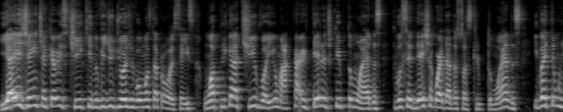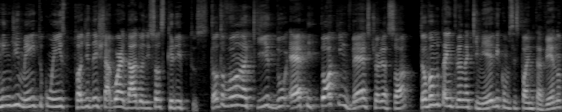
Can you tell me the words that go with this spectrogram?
E aí, gente, aqui é o Stick. No vídeo de hoje eu vou mostrar para vocês um aplicativo aí, uma carteira de criptomoedas que você deixa guardado suas criptomoedas e vai ter um rendimento com isso, só de deixar guardado ali suas criptos. Então tô falando aqui do app Token Invest, olha só. Então vamos estar tá entrando aqui nele, como vocês podem estar tá vendo.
